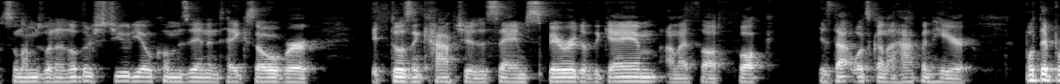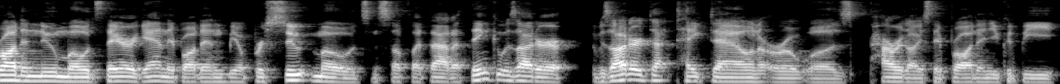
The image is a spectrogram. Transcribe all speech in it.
sometimes when another studio comes in and takes over, it doesn't capture the same spirit of the game, and I thought, fuck is that what's going to happen here? But they brought in new modes there again. They brought in you know pursuit modes and stuff like that. I think it was either it was either that takedown or it was Paradise. They brought in you could be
